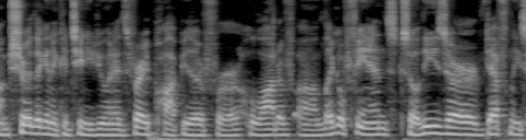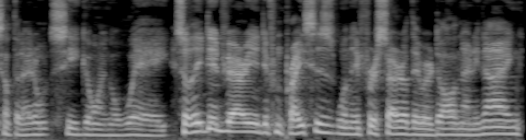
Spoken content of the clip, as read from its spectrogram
I'm sure they're going to continue doing it. It's very popular for a lot of uh, Lego fans. So these are definitely something I don't see going away. So they did vary in different prices. When they first started, they were $1.99.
